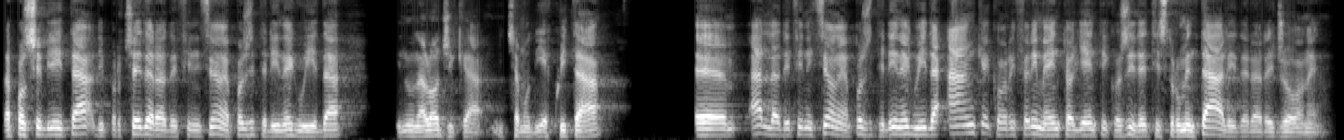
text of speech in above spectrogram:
la possibilità di procedere alla definizione di apposite linee guida in una logica, diciamo, di equità, eh, alla definizione di apposite linee guida anche con riferimento agli enti cosiddetti strumentali della Regione,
